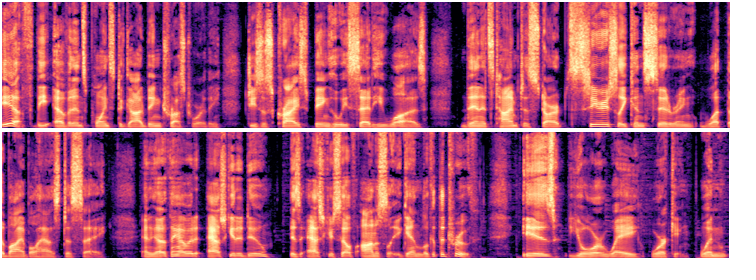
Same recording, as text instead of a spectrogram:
If the evidence points to God being trustworthy, Jesus Christ being who he said he was, then it's time to start seriously considering what the Bible has to say. And the other thing I would ask you to do is ask yourself honestly again, look at the truth. Is your way working? When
